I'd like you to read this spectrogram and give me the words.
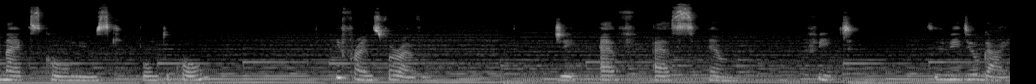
maxcommusic.com e Friends Forever, de FSM, Fit, de Video Guy,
